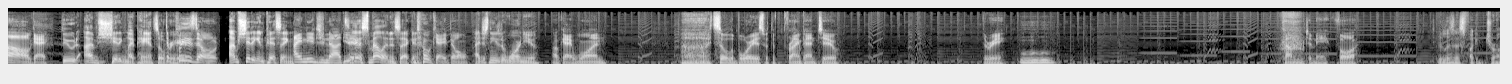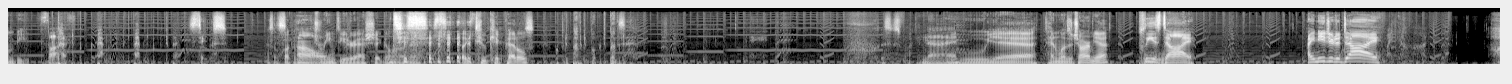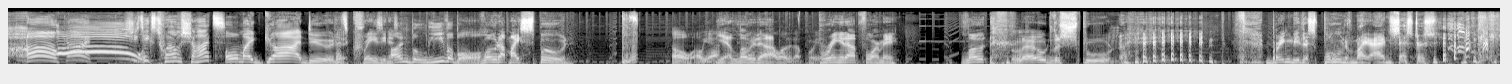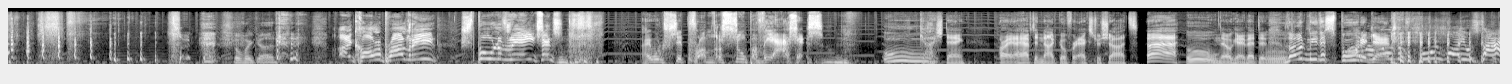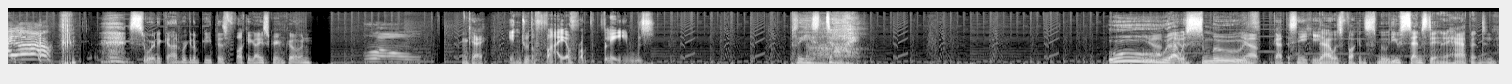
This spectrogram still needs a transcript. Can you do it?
Oh, okay. Dude, I'm shitting my pants over here. Please don't. I'm shitting and pissing. I need you not to. You're gonna smell it in a second. Okay, don't. I just needed to warn you. Okay, one. Uh, it's so laborious with the frying pan, too. Three. Ooh. Come to me. Four. Dude, listen to this fucking drum beat. Five. Six. Got some fucking like, Oh. Dream Theater ass shit going on there. like two kick pedals. This is fucking. Nine. Ooh, yeah. Ten one's a charm, yeah? Please Ooh. die. I need you to die. Oh my god. Oh, God. Oh! She takes 12 shots? Oh my god, dude. That's craziness. unbelievable. Load up my spoon. Oh, oh yeah. Yeah, load it up. load it up for you. Bring it up for me. Load. Load the spoon. Bring me the spoon of my ancestors. oh my god. I call upon thee, spoon of the ancients. I will sip from the soup of the ashes. Ooh. Gosh dang. All right, I have to not go for extra shots. Ah! Ooh. No, okay, that did. Load me the spoon again. Load the spoon for you, sire. Swear to God, we're gonna beat this fucking ice cream cone. Whoa. Okay. Into the fire from the flames. Please die. Ooh, that was smooth. Yep, got the sneaky. That was fucking smooth. You sensed it and it happened. Mm.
